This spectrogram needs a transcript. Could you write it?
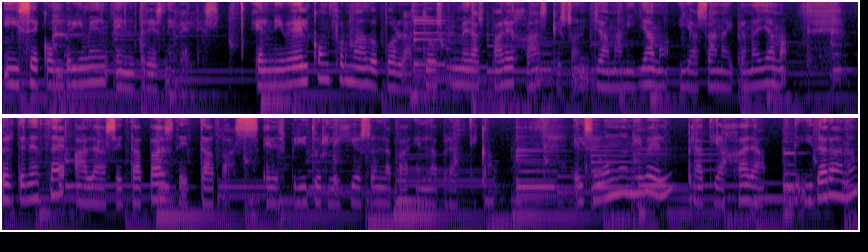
y se comprimen en tres niveles. El nivel conformado por las dos primeras parejas, que son Yama Niyama y Asana y Pranayama, pertenece a las etapas de tapas, el espíritu religioso en la, práctica. El segundo nivel, Pratyahara y Dharana,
